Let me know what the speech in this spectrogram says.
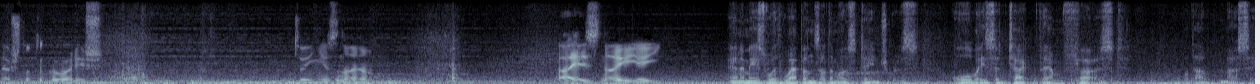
Да что ты говоришь? То и не знаю. А я знаю, я и... Enemies with weapons are the most dangerous. Always attack them first, without mercy.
